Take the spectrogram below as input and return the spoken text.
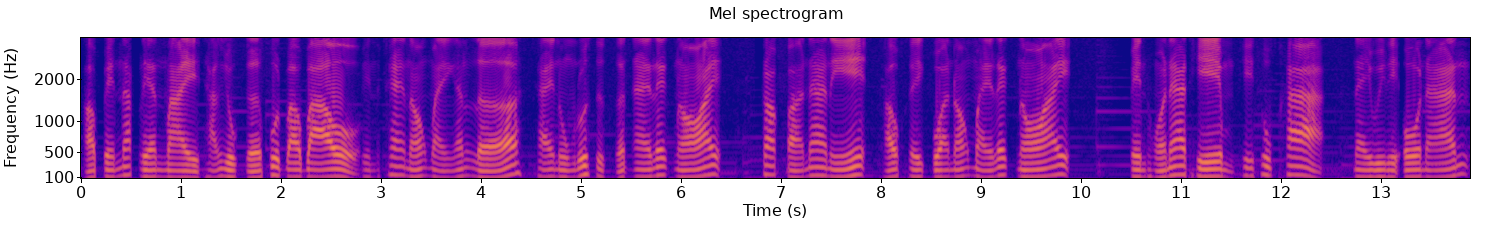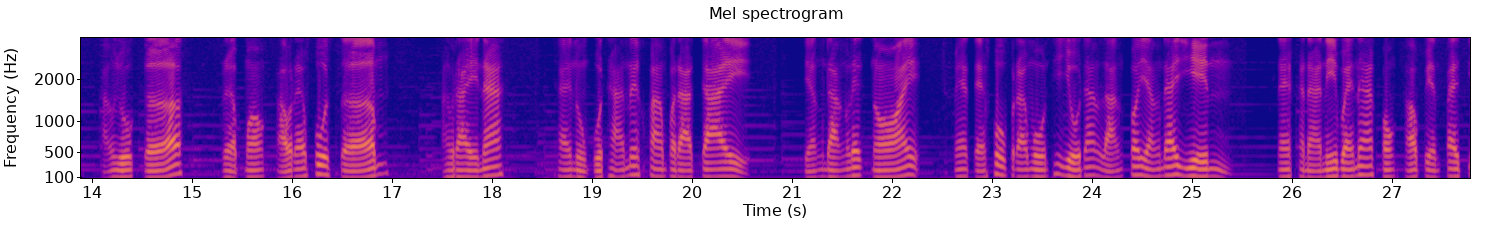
เขาเป็นนักเรียนใหม่ทางอยู่เก๋อพูดเบาๆ เป็นแค่น้องใหม่งั้นเหรอ ชายหนุ่มรู้สึกเขินอายเล็กน้อย เพราะก่อนหน้านี้เขาเคยกลัวน้องใหม่เล็กน้อย เป็นหัวหน้าทีมที่ทุบฆ่าในวิดีโอนั้นทางอยู่เก๋เหลือบมองเขาแล้วพูดเสริม อะไรนะ ชายหนุ่มอุทานด้วยความประหลาดใจ เสียงดังเล็กน้อย แม้แต่ผู้ประมูลที่อยู่ด้านหลังก็ยังได้ยิน ในขณะนี้ใบหน้าของเขาเปลี่ยนไปจ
